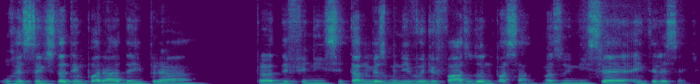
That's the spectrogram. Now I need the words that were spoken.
o restante da temporada aí para definir se está no mesmo nível de fato do ano passado. Mas o início é, é interessante.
